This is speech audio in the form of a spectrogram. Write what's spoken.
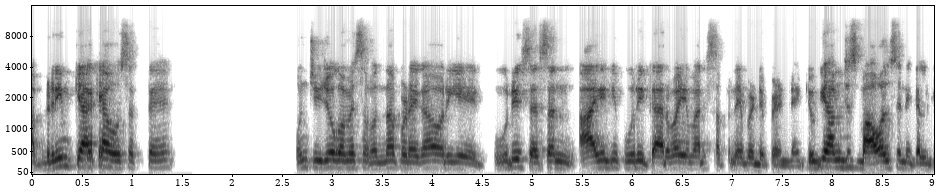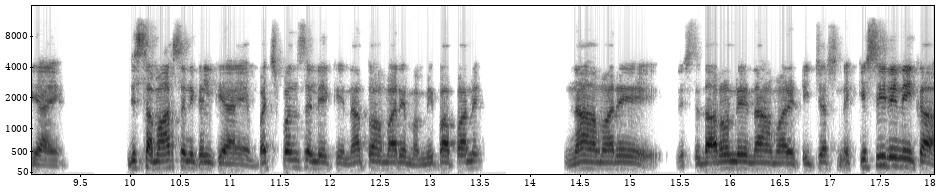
अब ड्रीम क्या क्या हो सकते हैं? उन चीज़ों को हमें समझना पड़ेगा और ये पूरी सेशन आगे की पूरी कार्रवाई हमारे सपने पर डिपेंड है। क्योंकि हम जिस माहौल से निकल के आए हैं, जिस समाज से निकल के आए हैं, बचपन से लेके ना तो हमारे मम्मी पापा ने, ना हमारे रिश्तेदारों ने, ना हमारे टीचर्स ने, किसी ने नहीं कहा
